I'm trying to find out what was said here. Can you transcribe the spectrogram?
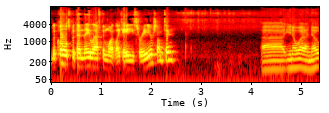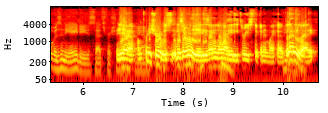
the Colts, but then they left in what, like '83 or something? Uh, you know what? I know it was in the '80s. That's for sure. Yeah, I'm pretty sure it was it was early '80s. I don't know why '83 is sticking in my head, but Yeah. anyway,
